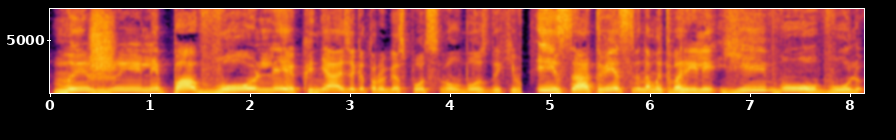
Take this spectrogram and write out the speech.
мы жили по воле князя, который господствовал в воздухе. И, соответственно, мы творили его волю.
